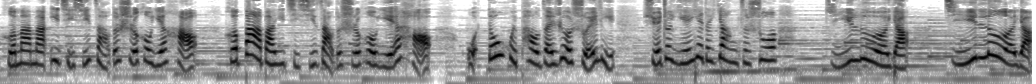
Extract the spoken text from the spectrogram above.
和妈妈一起洗澡的时候也好。和爸爸一起洗澡的时候也好，我都会泡在热水里，学着爷爷的样子说：“极乐呀，极乐呀。”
